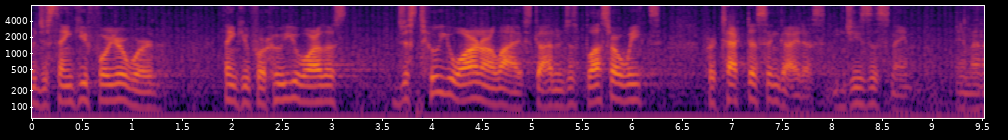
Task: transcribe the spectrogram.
We just thank you for your word. Thank you for who you are, this, just who you are in our lives, God, and just bless our weeks, protect us, and guide us. In Jesus' name, amen.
